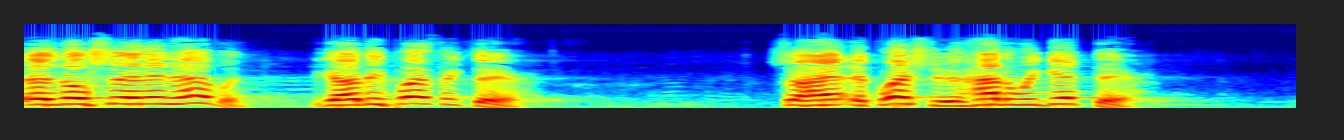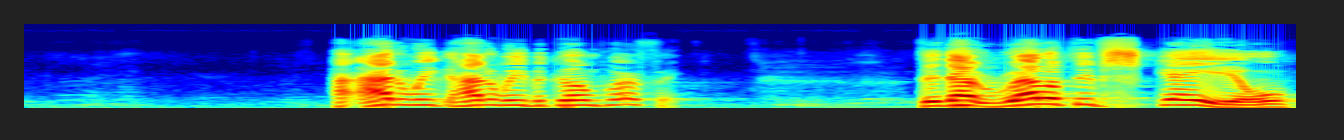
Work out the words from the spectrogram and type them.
There's no sin in heaven. You got to be perfect there. So I, the question is, how do we get there? How, do we how do we become perfect? That relative scale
